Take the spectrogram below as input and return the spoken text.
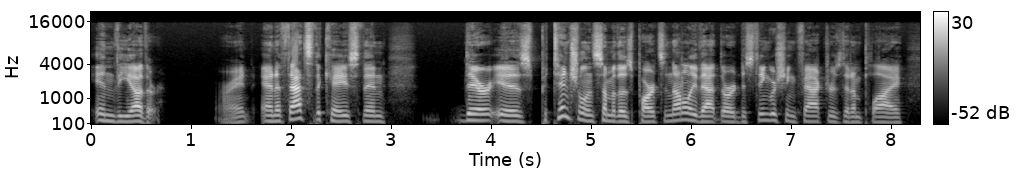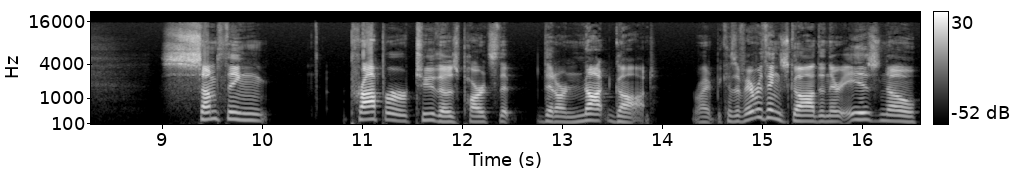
in the other. All right. And if that's the case, then there is potential in some of those parts. And not only that, there are distinguishing factors that imply something proper to those parts that, that are not God, right? Because if everything's God, then there is no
